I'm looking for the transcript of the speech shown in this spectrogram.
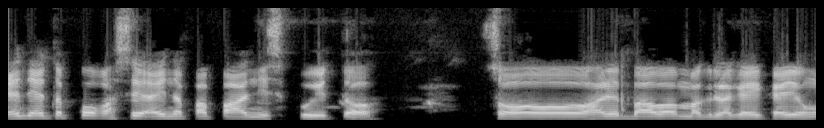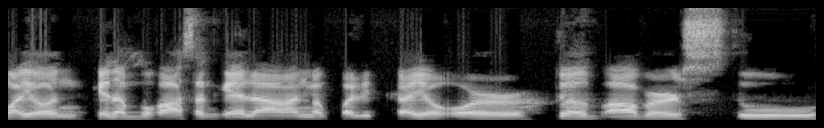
And ito po kasi ay napapanis po ito. So, halimbawa maglagay kayo ngayon, kinabukasan kailangan magpalit kayo or 12 hours to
